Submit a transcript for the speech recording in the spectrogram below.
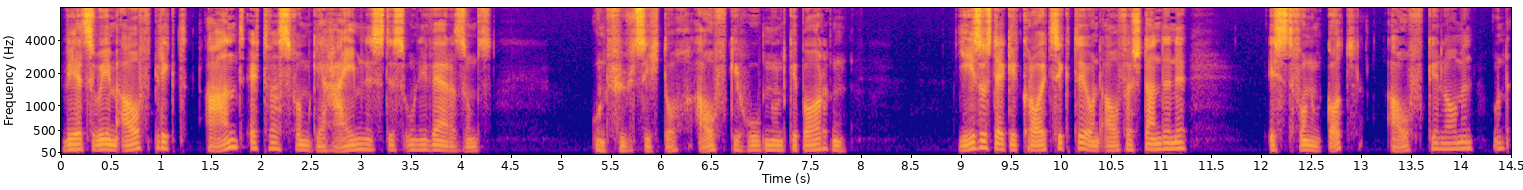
Wer zu ihm aufblickt, ahnt etwas vom Geheimnis des Universums und fühlt sich doch aufgehoben und geborgen. Jesus, der gekreuzigte und auferstandene, ist von Gott aufgenommen und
